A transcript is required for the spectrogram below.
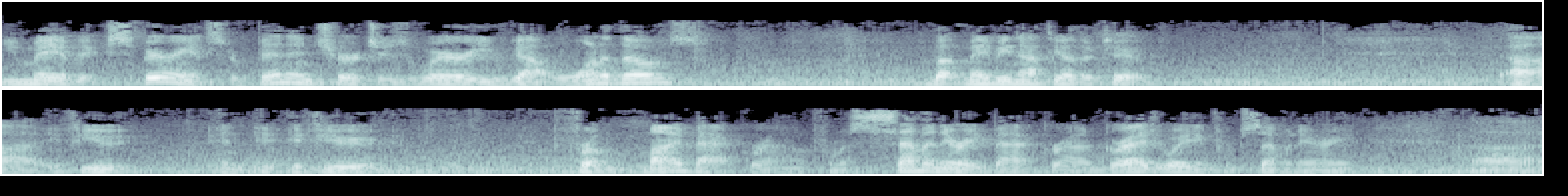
you may have experienced or been in churches where you've got one of those, but maybe not the other two. Uh, if you, if you, from my background, from a seminary background, graduating from seminary, uh,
